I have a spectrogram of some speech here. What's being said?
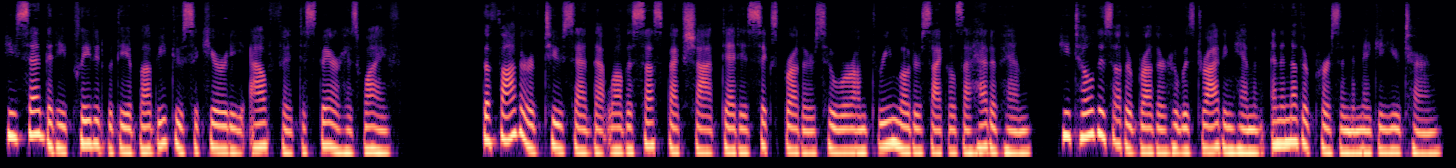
He said that he pleaded with the Ebube Agu security outfit to spare his wife. The father of two said that while the suspect shot dead his six brothers who were on three motorcycles ahead of him, he told his other brother who was driving him and another person to make a U turn.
